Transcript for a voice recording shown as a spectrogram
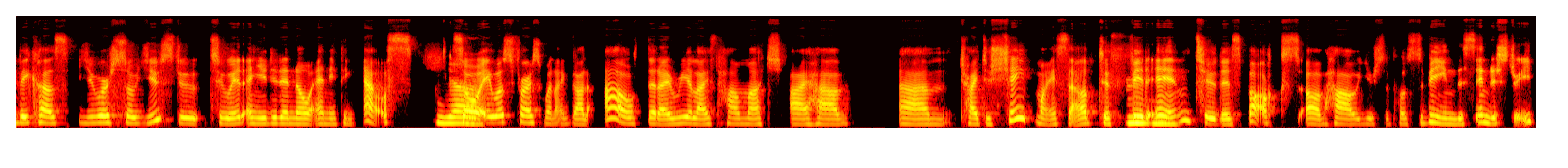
because you were so used to to it and you didn't know anything else yeah. so it was first when i got out that i realized how much i have um, tried to shape myself to fit mm-hmm. into this box of how you're supposed to be in this industry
